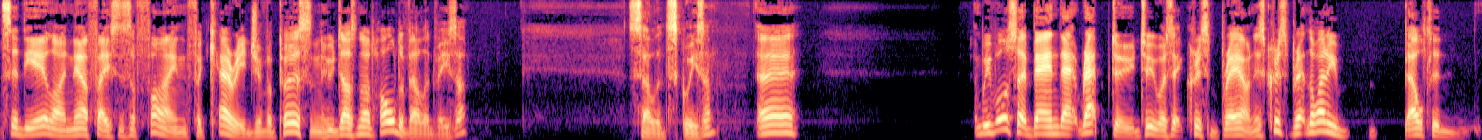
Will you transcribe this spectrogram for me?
said the airline now faces a fine for carriage of a person who does not hold a valid visa. Salad squeezer. Uh, and we've also banned that rap dude too. Was it Chris Brown? Is Chris Brown the one who belted?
